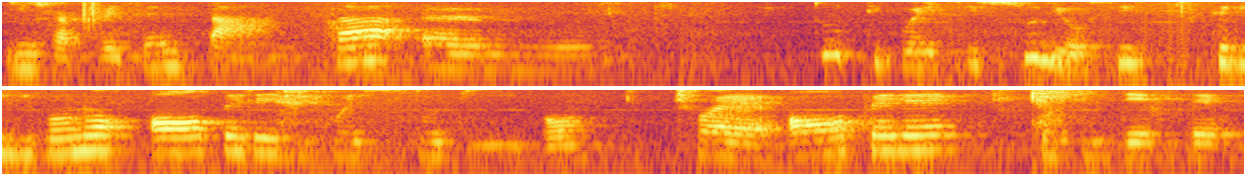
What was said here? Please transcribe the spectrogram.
in rappresentanza, ehm, tutti questi studiosi scrivono opere di questo tipo, cioè opere cosiddette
